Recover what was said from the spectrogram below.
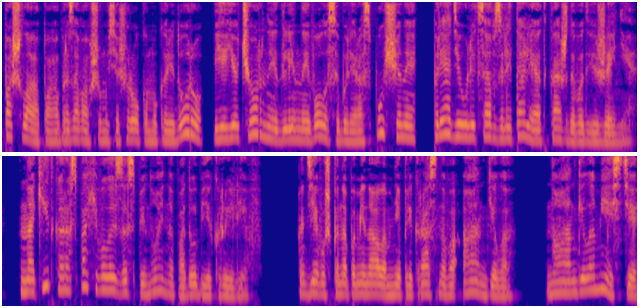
пошла по образовавшемуся широкому коридору, ее черные длинные волосы были распущены, пряди у лица взлетали от каждого движения. Накидка распахивалась за спиной наподобие крыльев. Девушка напоминала мне прекрасного ангела, но ангела мести,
